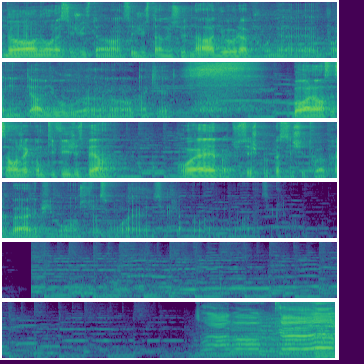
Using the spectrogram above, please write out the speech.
Non, non, là, c'est juste un, c'est juste un monsieur de la radio là pour une, pour une interview. euh, non, non, t'inquiète. Bon alors, ça arrangé avec ton petit fils, j'espère. Ouais, bah tu sais, je peux passer chez toi après le bal, et puis bon, de toute façon, ouais, c'est clair. ouais, ouais, c'est clair. Toi, mon cœur,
